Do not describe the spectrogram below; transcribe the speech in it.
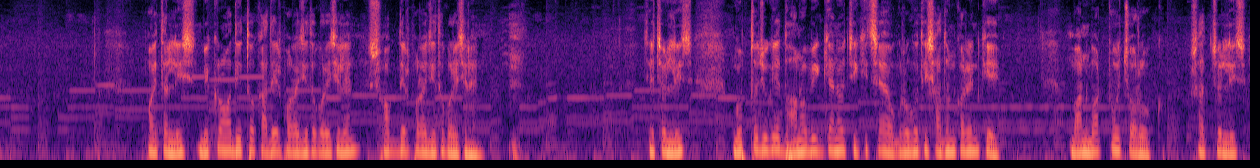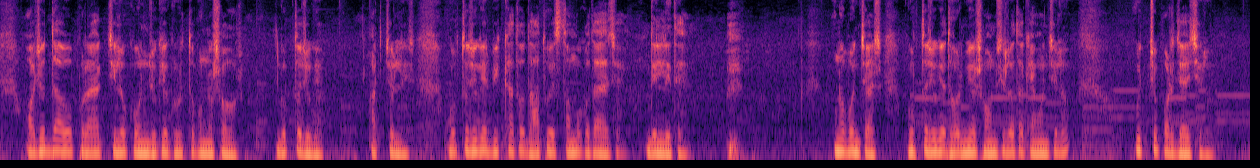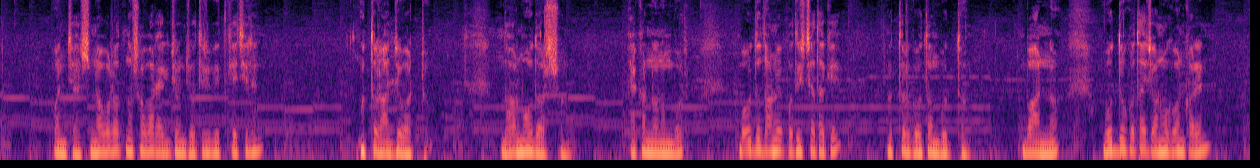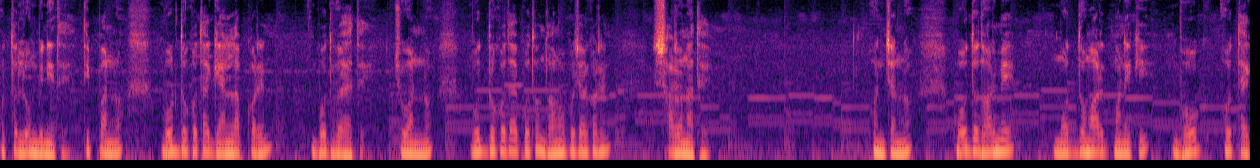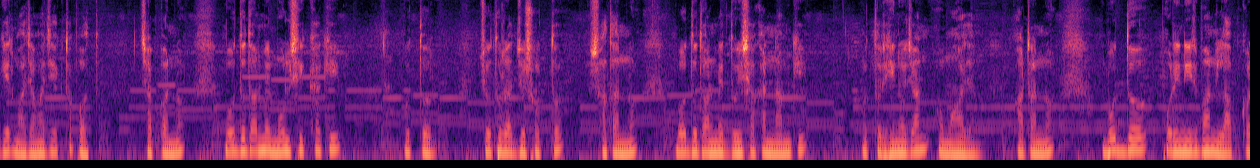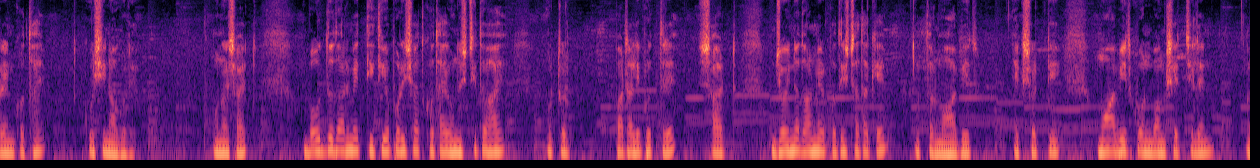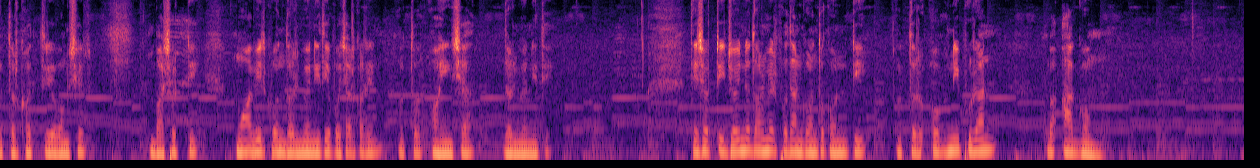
পঁয়তাল্লিশ। বিক্রমাদিত্য কাদের পরাজিত করেছিলেন? শকদের পরাজিত করেছিলেন। ছেচল্লিশ। গুপ্তযুগে ধনবিজ্ঞান ও চিকিৎসায় অগ্রগতি সাধন করেন কে? বানভট্ট চরক। সাতচল্লিশ। অযোধ্যা ও প্রয়াগ ছিল কোন যুগে গুরুত্বপূর্ণ শহর? গুপ্তযুগে আটচল্লিশ। গুপ্তযুগের বিখ্যাত ধাতু স্তম্ভ কোথায় আছে? দিল্লিতে। ঊনপঞ্চাশ। গুপ্তযুগে ধর্মীয় সহনশীলতা কেমন ছিল? উচ্চ পর্যায়ে ছিল। পঞ্চাশ। নবরত্ন সভার একজন জ্যোতির্বিদ কে ছিলেন? উত্তর রাজ্যভট্ট ধর্ম ও দর্শন। একান্ন নম্বর। বৌদ্ধ ধর্মের প্রতিষ্ঠাতাকে উত্তর গৌতম বুদ্ধ। বাহান্ন বুদ্ধ কোথায় জন্মগ্রহণ করেন? উত্তর লুম্বিনীতে তিপ্পান্ন বুদ্ধ কোথায় জ্ঞান লাভ করেন বোধগয়াতে চুয়ান্ন বুদ্ধ কোথায় প্রথম ধর্ম প্রচার করেন সারনাথে পঞ্চান্ন, বৌদ্ধ ধর্মে মধ্যমার্গ মানে কি? ভোগ ও ত্যাগের মাঝামাঝি একটা পথ ছাপ্পান্ন, বৌদ্ধ ধর্মের মূল শিক্ষা কি? উত্তর, চতুরাজ্য সত্য সাতান্ন, বৌদ্ধ ধর্মের দুই শাখার নাম কি? উত্তর হীনযান ও মহাযান আটান্ন বুদ্ধ পরিনির্বাণ লাভ করেন কোথায়? কুশীনগরে। উনষাট বৌদ্ধ ধর্মের তৃতীয় পরিষদ কোথায় অনুষ্ঠিত হয়? উত্তর পাটালিপুত্রে। ষাট। জৈন ধর্মের প্রতিষ্ঠাতাকে? উত্তর মহাবীর। একষট্টি। মহাবীর কোন বংশের ছিলেন? উত্তর ক্ষত্রিয় বংশের। বাষট্টি। মহাবীর কোন ধর্মীয় নীতি প্রচার করেন? উত্তর অহিংসা ধর্মীয় নীতি। তেষট্টি। জৈন ধর্মের প্রধান গ্রন্থ কোনটি? উত্তর অগ্নিপুরাণ বা আগম।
